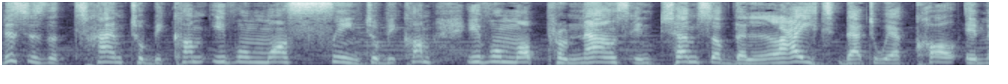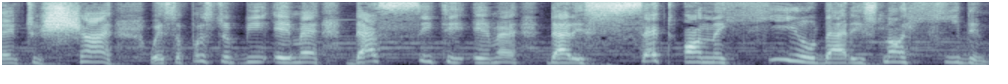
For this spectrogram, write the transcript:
this is the time to become even more seen, to become even more pronounced in terms of the light that we are called, amen, to shine. We're supposed to be, amen, that city, amen, that is set on a hill that is not hidden.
